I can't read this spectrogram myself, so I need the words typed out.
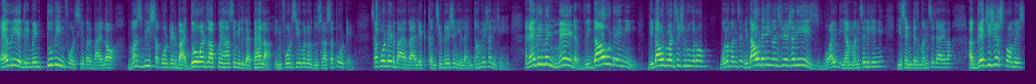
every agreement to be enforceable by law must be supported by दो वर्ड्स आपको यहाँ से मिल गए, पहला इन्फोर्सिबल और दूसरा supported supported by valid consideration ये लाइन तो हमेशा लिखेंगे। An agreement made without any without word से शुरू करो अब बोलो मन से without any consideration is void ये हम मन से लिखेंगे, ये सेंटेंस मन से जाएगा। A gratuitous promise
